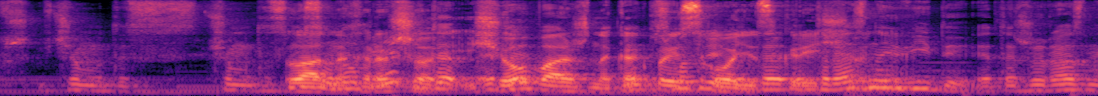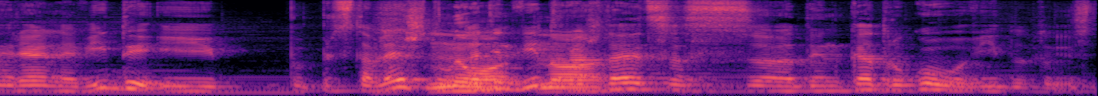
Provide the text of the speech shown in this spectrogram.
в чем это, в чем это смысл. Ладно, Но, хорошо. Это, Еще это, важно, как ну, происходит смотри, скрещивание. Это разные виды, это же разные реально виды, и представляешь, что но, один вид но... рождается с э, ДНК другого вида, то есть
